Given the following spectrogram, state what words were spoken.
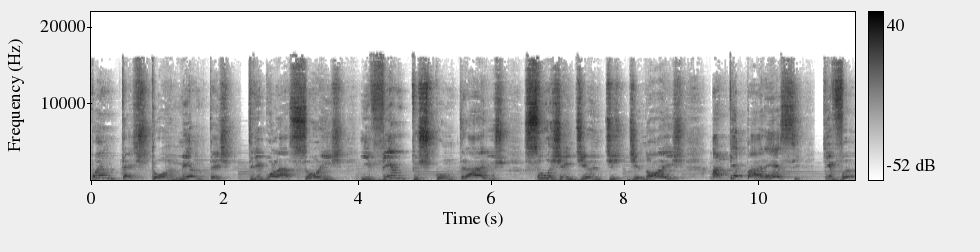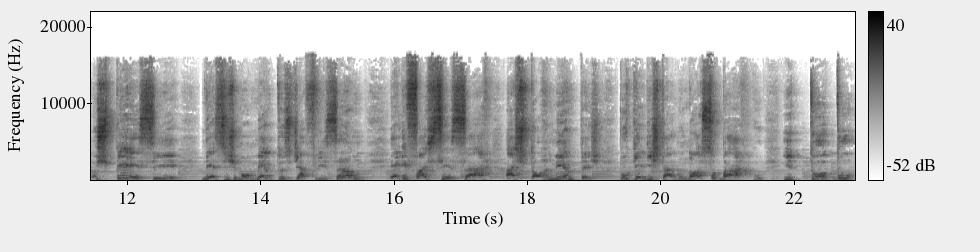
Quantas tormentas, tribulações e ventos contrários surgem diante de nós, até parece que vamos perecer. Nesses momentos de aflição, ele faz cessar as tormentas, porque ele está no nosso barco e tudo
